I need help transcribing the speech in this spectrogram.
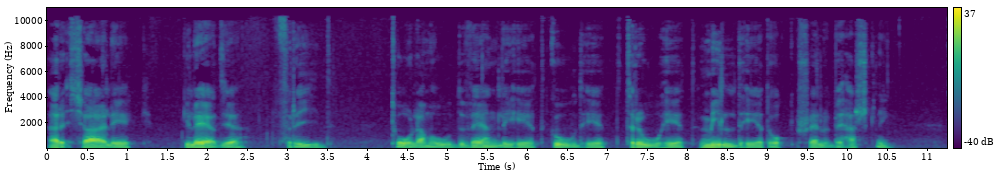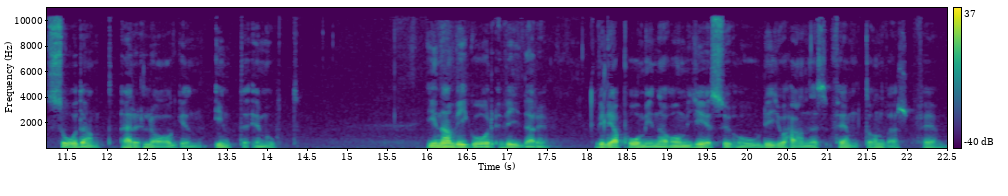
är kärlek, glädje, frid, tålamod, vänlighet, godhet, trohet, mildhet och självbehärskning. Sådant är lagen inte emot. Innan vi går vidare vill jag påminna om Jesu ord i Johannes 15, vers 5.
